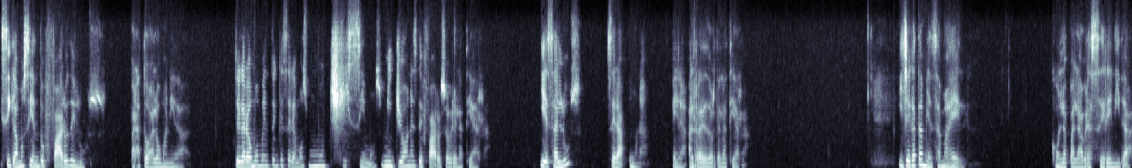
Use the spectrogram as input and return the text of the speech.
y sigamos siendo faro de luz para toda la humanidad. Llegará un momento en que seremos muchísimos, millones de faros sobre la tierra y esa luz será una alrededor de la tierra. Y llega también Samael con la palabra serenidad.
